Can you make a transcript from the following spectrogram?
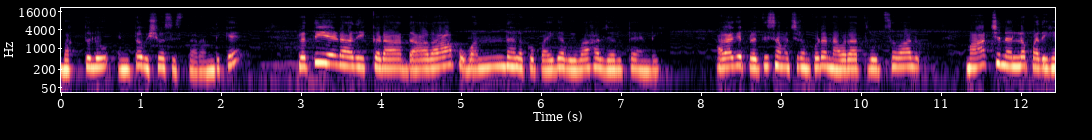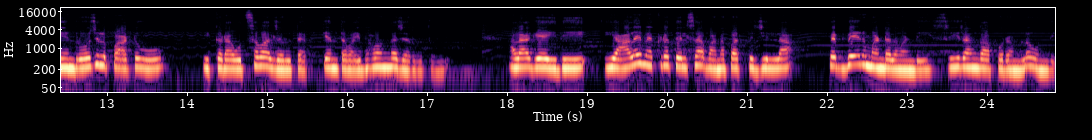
భక్తులు ఎంతో విశ్వసిస్తారు. అందుకే ప్రతి ఏడాది ఇక్కడ దాదాపు వందలకు పైగా వివాహాలు జరుగుతాయండి. అలాగే ప్రతి సంవత్సరం కూడా నవరాత్రి ఉత్సవాలు. మార్చి నెలలో పదిహేను రోజుల పాటు ఇక్కడ ఉత్సవాలు జరుగుతాయి. అత్యంత వైభవంగా జరుగుతుంది. అలాగే ఇది ఈ ఆలయం ఎక్కడో తెలుసా? వనపర్తి జిల్లా పెబ్బేరు మండలం అండి. శ్రీరంగాపురంలో ఉంది.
